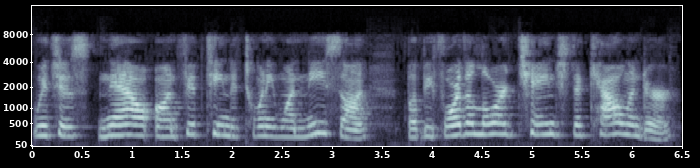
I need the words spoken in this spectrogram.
which is now on 15 to 21 Nisan, but before the Lord changed the calendar,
